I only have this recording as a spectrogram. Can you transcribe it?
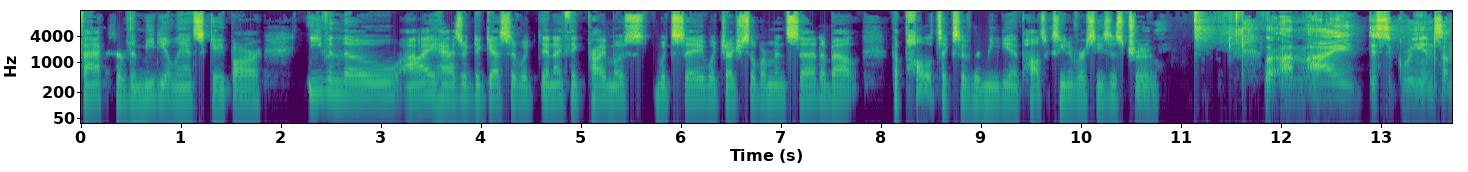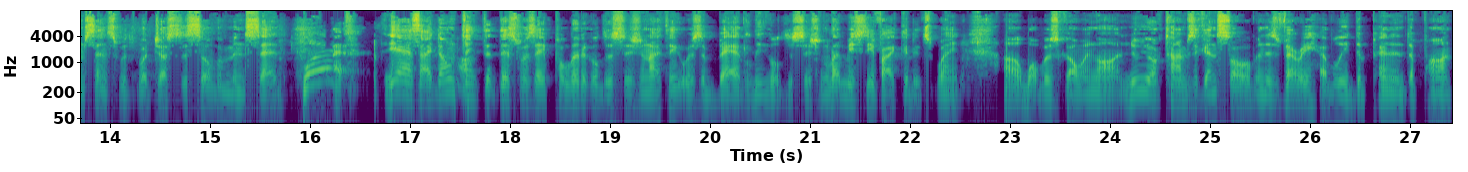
facts of the media landscape are, even though I hazard to guess it would, and I think probably most would say what Judge Silberman said about the politics of the media and politics universities is true. Look, um, I disagree in some sense with what Justice Silberman said. What? Yes, I don't think that this was a political decision. I think it was a bad legal decision. Let me see if I could explain uh, what was going on. New York Times against Sullivan is very heavily dependent upon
